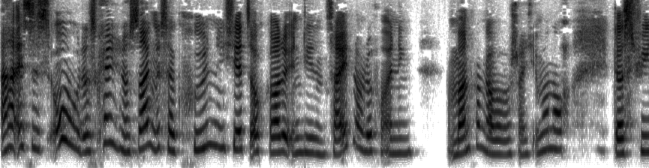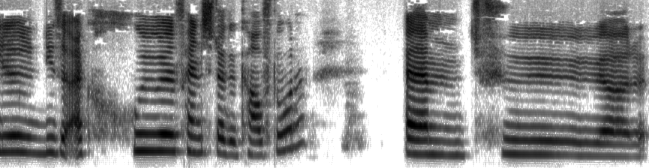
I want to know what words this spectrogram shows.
Ah, ist es, oh, das kann ich noch sagen, ist Acryl nicht jetzt auch gerade in diesen Zeiten oder vor allen Dingen am Anfang, aber wahrscheinlich immer noch, dass viel diese Acrylfenster gekauft wurden ähm, für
